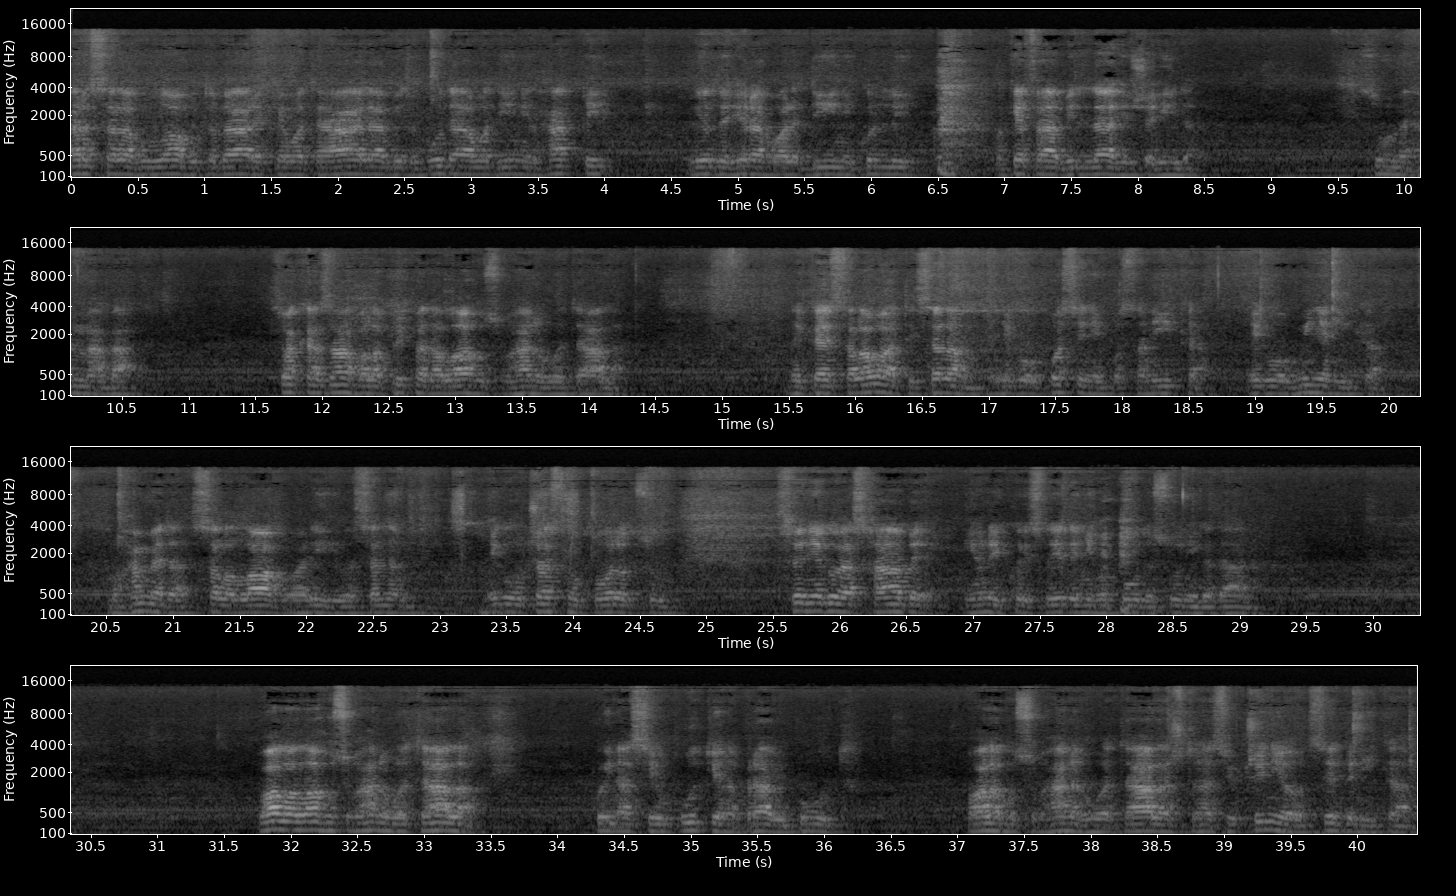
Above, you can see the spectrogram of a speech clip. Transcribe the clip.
أرسله الله تبارك وتعالى بالهدى ودين الحق ليظهره على الدين كله وكفى بالله شهيدا ثم أما بعد Svaka zahvala pripada Allahu subhanahu wa ta'ala. Neka je salavat i selam na njegovog posljednjeg poslanika, njegovog miljenika, Muhammeda sallallahu alihi wa sallam, njegovu častnu porodcu, sve njegove ashabe i oni koji slijede njihov put do sudnjega dana. Hvala Allahu subhanahu wa ta'ala koji nas je uputio na pravi put. Hvala mu subhanahu wa ta'ala što nas je učinio od sljedbenika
